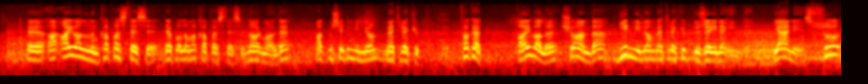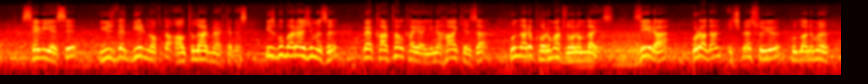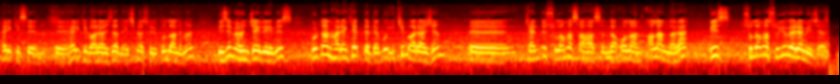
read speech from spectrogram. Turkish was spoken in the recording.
A- Ayvalık'ın kapasitesi, depolama kapasitesi normalde 67 milyon metreküp. Fakat Ayvalı şu anda 1 milyon metreküp düzeyine indi. Yani su seviyesi 1.6'lar mertebesi. Biz bu barajımızı ve Kartalkaya yine hakeza bunları korumak zorundayız. Zira buradan içme suyu kullanımı her ikisi e, her iki barajda da içme suyu kullanımı bizim önceliğimiz. Buradan hareketle de bu iki barajın e, kendi sulama sahasında olan alanlara biz sulama suyu veremeyeceğiz.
